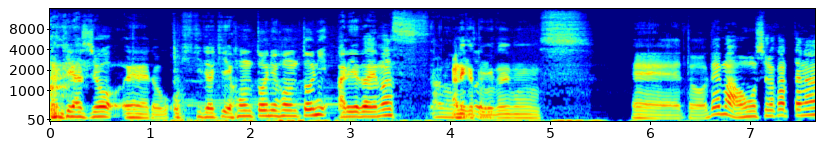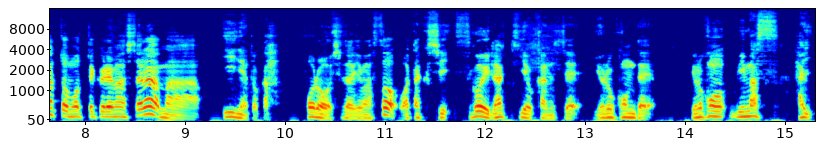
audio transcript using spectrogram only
ラッキーラジオ、えーと、お聞きいただき、本当に本当にありがとうございます。あのありがとうごいざいます。えーと、で、まあ、面白かったなと思ってくれましたら、まあ、いいねとか、フォローしていただけますと、私、すごいラッキーを感じて、喜んで、喜びます。はい。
